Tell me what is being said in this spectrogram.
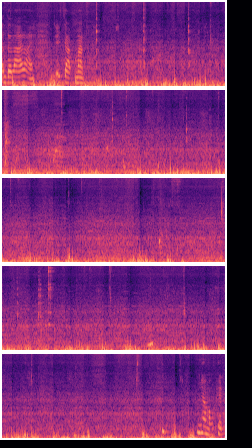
อันตรายหลายได้จับมัด นี่ยำมักเพชร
